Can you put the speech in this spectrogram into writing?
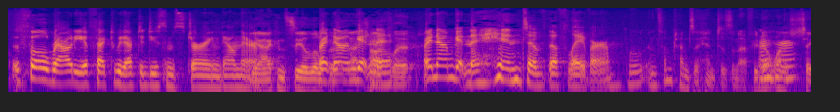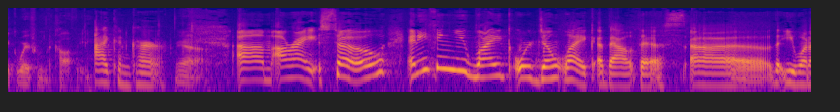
the full rowdy effect, we'd have to do some stirring down there. Yeah, I can see a little right bit now of I'm that getting chocolate. a right now I'm getting a hint of the flavor. Well, and sometimes a hint is enough. You don't Mm-hmm. want it to take away from the coffee. I concur. Yeah. Um, all right. So, anything you like or don't like about this uh, that you want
